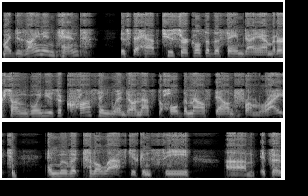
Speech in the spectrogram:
My design intent is to have two circles of the same diameter, so I'm going to use a crossing window, and that's to hold the mouse down from right and move it to the left. You can see um, it's a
